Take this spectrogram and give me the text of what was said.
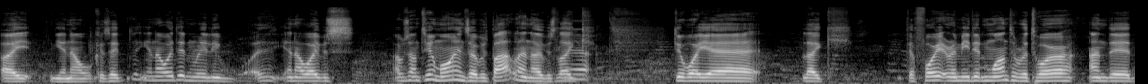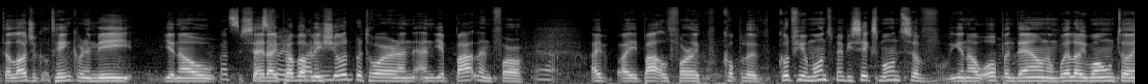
I you know because I you know I didn't really you know I was I was on two minds. I was battling. I was like, Yeah. do I uh, like the fighter in me didn't want to retire, and the the logical thinker in me. You know, What's said I probably should retire, and, and you're battling for Yeah. I, I battled for a couple of good few months, maybe six months of you know up and down and will I, won't I,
